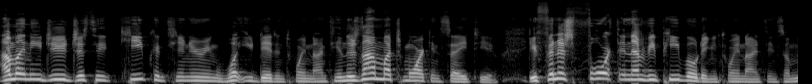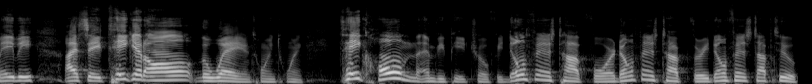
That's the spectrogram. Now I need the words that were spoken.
I'm to need you just to keep continuing what you did in 2019. There's not much more I can say to you. You finished fourth in MVP voting in 2019, so maybe I say take it all the way in 2020. Take home the MVP trophy. Don't finish top four. Don't finish top three. Don't finish top two.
